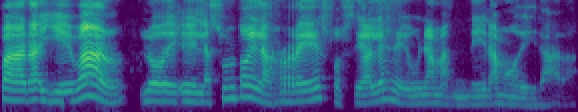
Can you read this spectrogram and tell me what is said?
para llevar lo el asunto de las redes sociales de una manera moderada.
